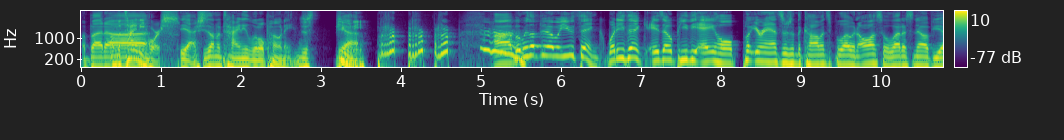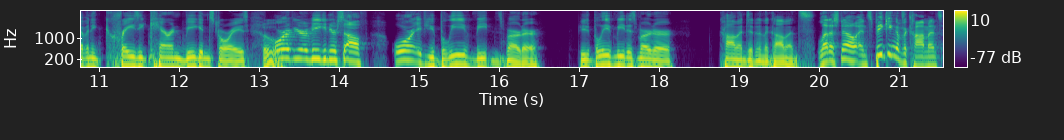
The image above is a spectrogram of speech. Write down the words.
But uh, on the tiny horse. Yeah, she's on a tiny little pony. Just Yeah. puny. Uh, but we'd love to know what you think. What do you think? Is OP the a hole? Put your answers in the comments below, and also let us know if you have any crazy Karen vegan stories, Ooh. or if you're a vegan yourself, or if you believe meat is murder. If you believe meat is murder, comment it in the comments. Let us know. And speaking of the comments,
